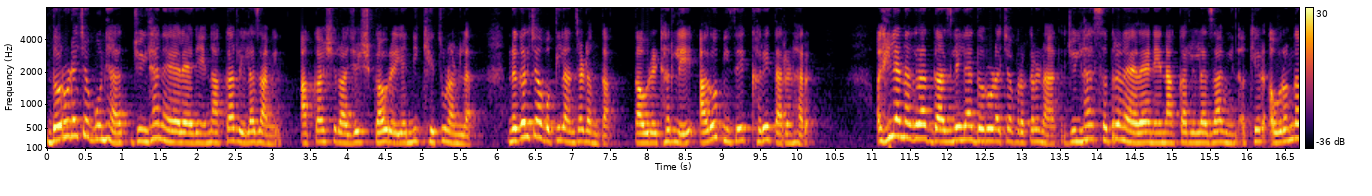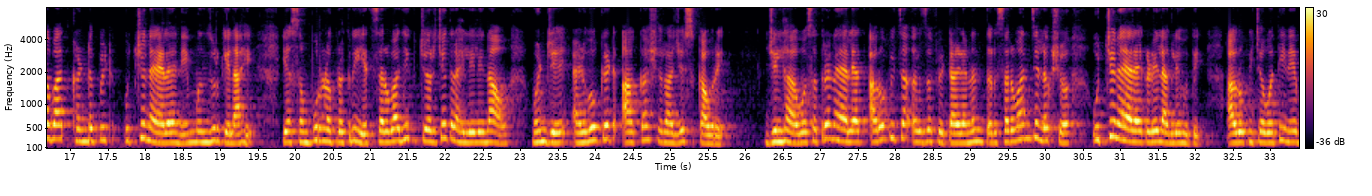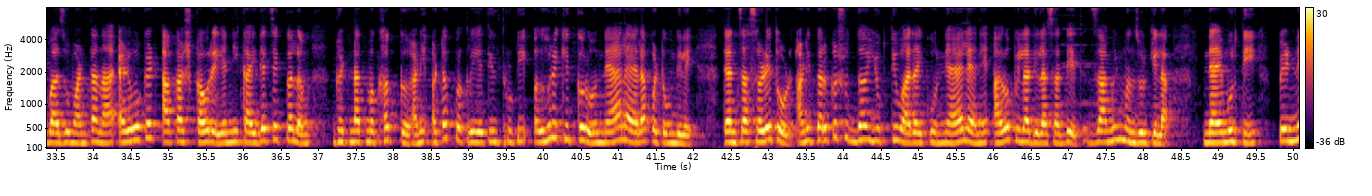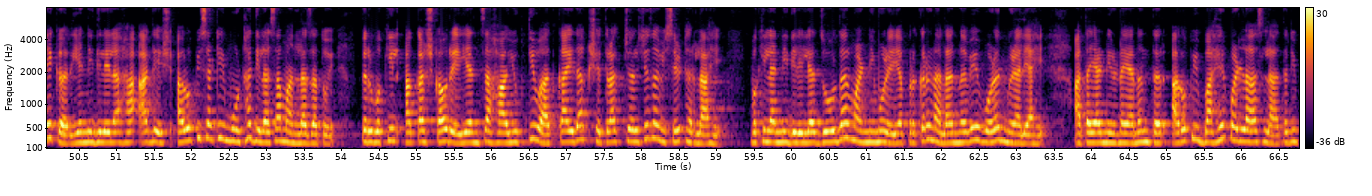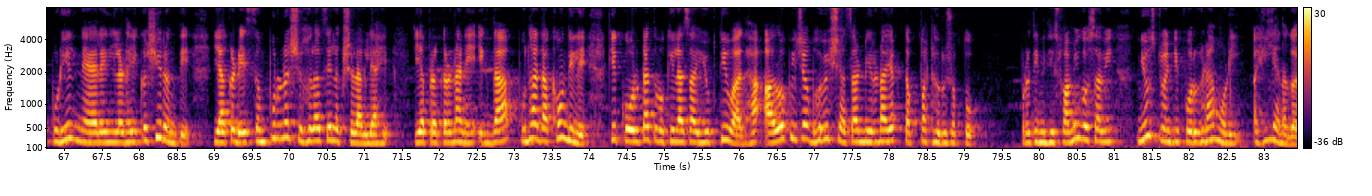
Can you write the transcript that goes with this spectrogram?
दरोड्याच्या गुन्ह्यात जिल्हा न्यायालयाने नाकारलेला जामीन आकाश राजेश कावरे यांनी खेचून आणला. नगरच्या वकिलांचा डंका कावरे ठरले आरोपीचे खरे तारणहार. अहिल्यानगरात गाजलेल्या दरोडाच्या प्रकरणात जिल्हा सत्र न्यायालयाने नाकारलेला जामीन अखेर औरंगाबाद खंडपीठ उच्च न्यायालयाने मंजूर केला आहे. या संपूर्ण प्रक्रियेत सर्वाधिक चर्चेत राहिलेले नाव म्हणजे ॲडव्होकेट आकाश राजेश कावरे. जिल्हा व सत्र न्यायालयात आरोपीचा अर्ज फेटाळल्यानंतर सर्वांचे लक्ष उच्च न्यायालयाकडे लागले होते. आरोपीच्या वतीने बाजू मांडताना ॲडव्होकेट आकाश कावरे यांनी कायद्याचे कलम घटनात्मक हक्क आणि अटक प्रक्रियेतील त्रुटी अधोरेखित करून न्यायालयाला पटवून दिले. त्यांचा सडेतोड आणि तर्कशुद्ध युक्तिवाद ऐकून न्यायालयाने आरोपीला दिलासा देत जामीन मंजूर केला. न्यायमूर्ती पेडणेकर यांनी दिलेला हा आदेश आरोपीसाठी मोठा दिलासा मानला जातोय. तर वकील आकाश कावरे यांचा हा युक्तिवाद कायदा क्षेत्रात चर्चेचा विषय ठरला आहे. वकिलांनी दिलेल्या जोरदार मांडणीमुळे या प्रकरणाला नवे वळण मिळाले आहे. आता या निर्णयानंतर आरोपी बाहेर पडला असला तरी पुढील न्यायालयीन लढाई कशी रंगते याकडे संपूर्ण शहराचे लक्ष लागले आहे. या प्रकरणाने एकदा पुन्हा दाखवून दिले की कोर्टात वकिलाचा युक्तिवाद हा आरोपीच्या भविष्याचा निर्णायक टप्पा ठरू शकतो. प्रतिनिधी Swami Gosavi news twenty four घडामोडी अहिल्यानगर.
